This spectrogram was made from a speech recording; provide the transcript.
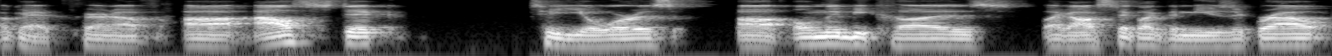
Okay, fair enough. Uh, I'll stick to yours uh, only because like I'll stick like the music route.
